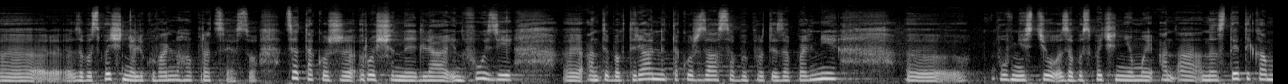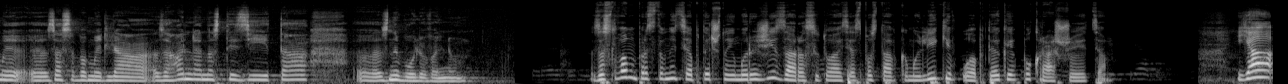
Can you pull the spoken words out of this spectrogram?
е, забезпечення лікувального процесу. Це також розчини для інфузії, антибактеріальні також засоби, протизапальні. Повністю забезпечені ми анестетиками, е, засобами для загальної анестезії та е, знеболювальним. За словами представниці аптечної мережі, зараз ситуація з поставками ліків у аптеки покращується. Я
